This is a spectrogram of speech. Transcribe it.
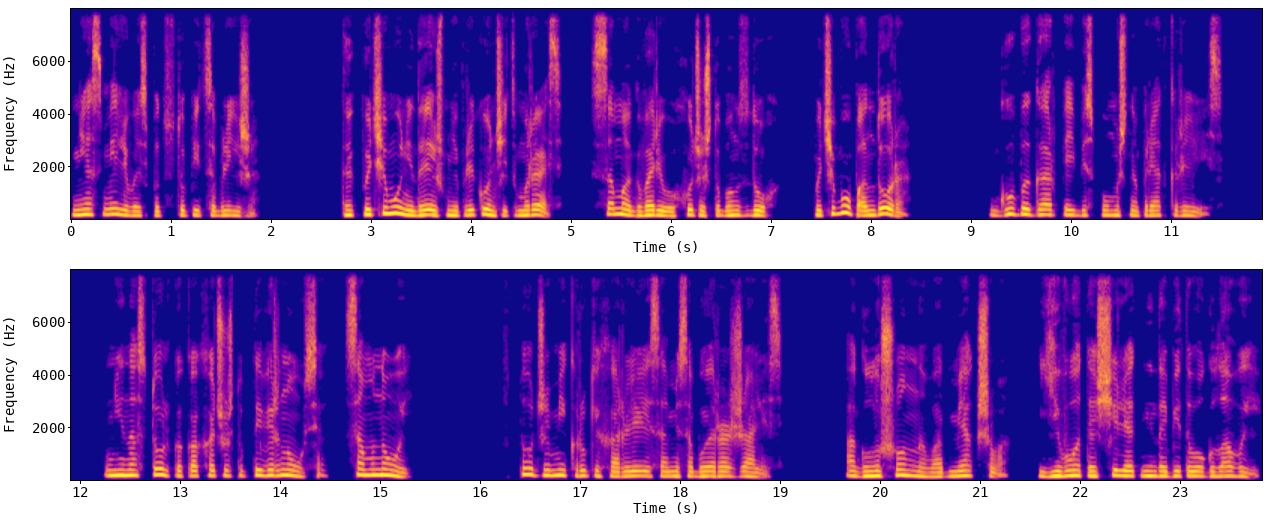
не осмеливаясь подступиться ближе. «Так почему не даешь мне прикончить мразь?» Сама говорила, хочешь, чтобы он сдох. Почему Пандора? Губы Гарпии беспомощно приоткрылись. Не настолько, как хочу, чтобы ты вернулся. Со мной. В тот же миг руки Харлея сами собой разжались. Оглушенного, обмякшего, его оттащили от недобитого головы.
